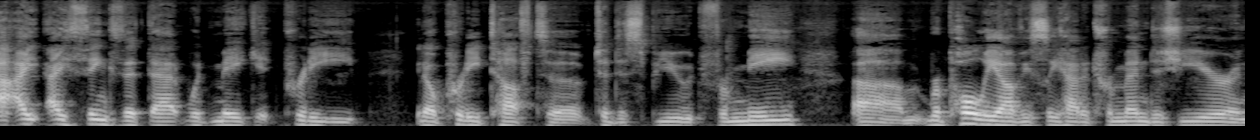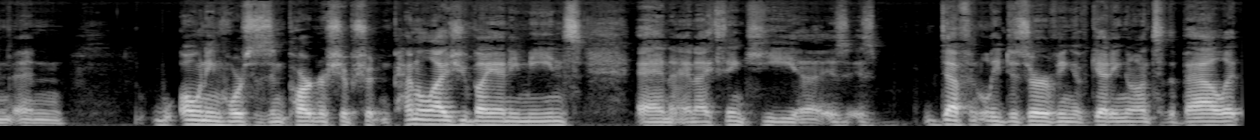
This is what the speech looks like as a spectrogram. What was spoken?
I, I think that that would make it pretty, you know, pretty tough to to dispute. For me, um, Repole obviously had a tremendous year, and and owning horses in partnership shouldn't penalize you by any means. And and I think he uh, is is definitely deserving of getting onto the ballot.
